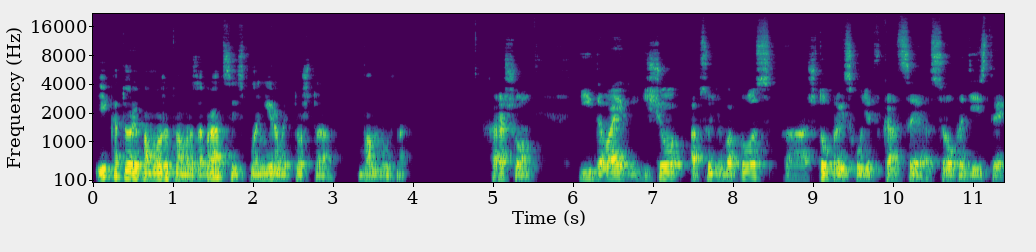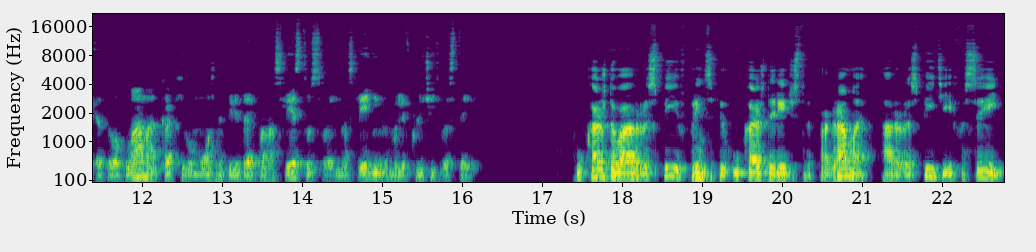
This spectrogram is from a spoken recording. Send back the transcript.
и который поможет вам разобраться и спланировать то, что вам нужно. Хорошо. И давай еще обсудим вопрос, а, что происходит в конце срока действия этого плана, как его можно передать по наследству своим наследникам или включить в estate. У каждого RRSP, в принципе, у каждой registered программы RRSP, TFSA,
